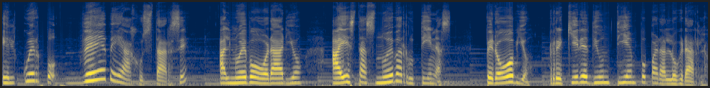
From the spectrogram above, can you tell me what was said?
el cuerpo debe ajustarse al nuevo horario, a estas nuevas rutinas, pero obvio, requiere de un tiempo para lograrlo.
